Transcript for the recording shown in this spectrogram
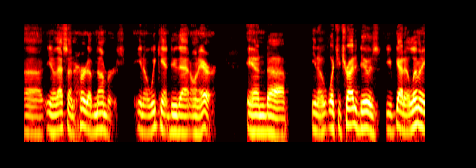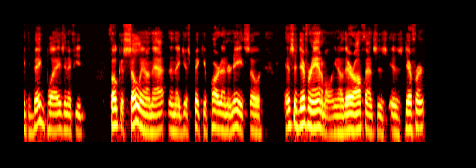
uh, you know that's unheard of numbers. You know we can't do that on air, and uh, you know what you try to do is you've got to eliminate the big plays and if you focus solely on that then they just pick you apart underneath so it's a different animal you know their offense is is different.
